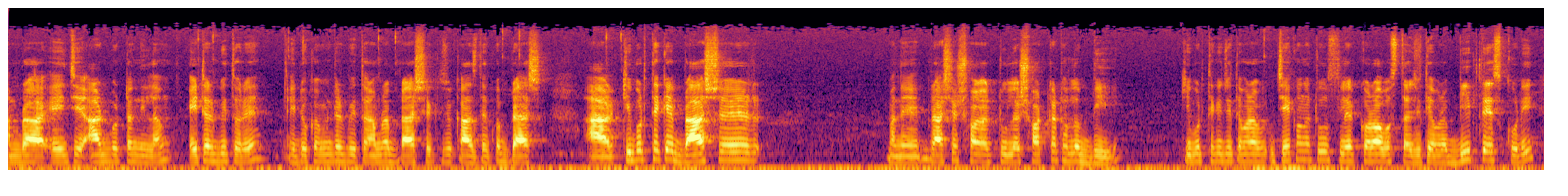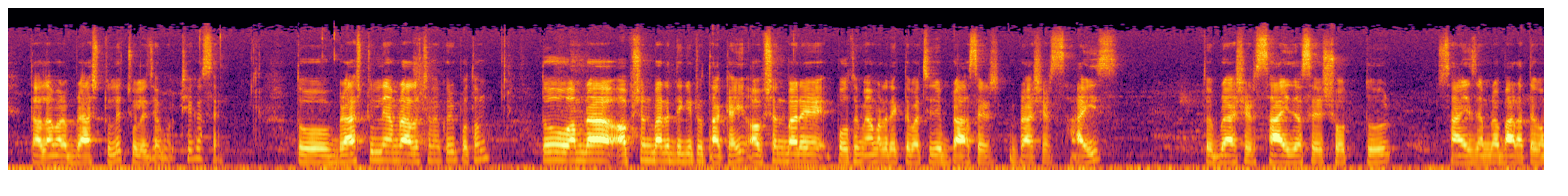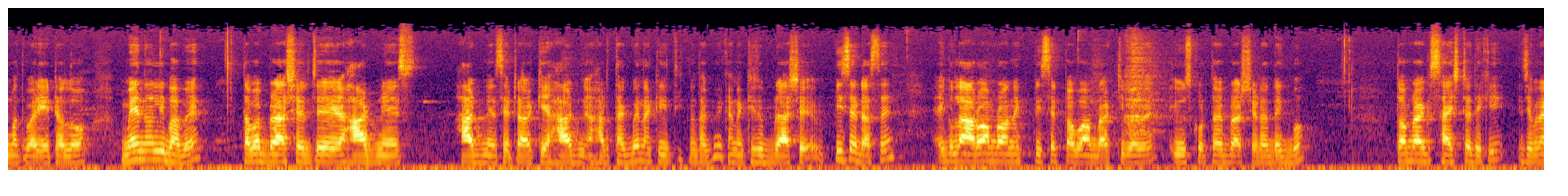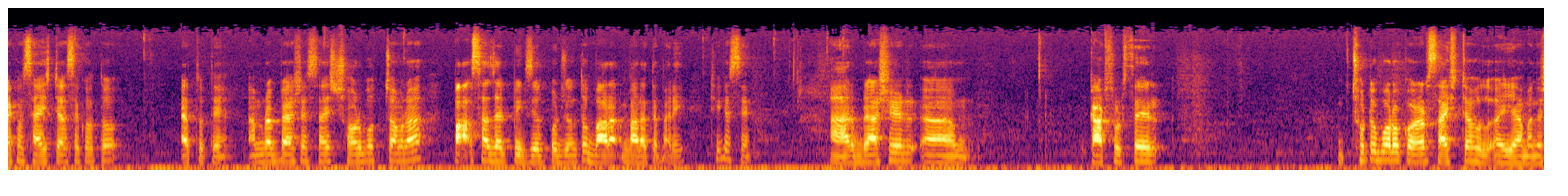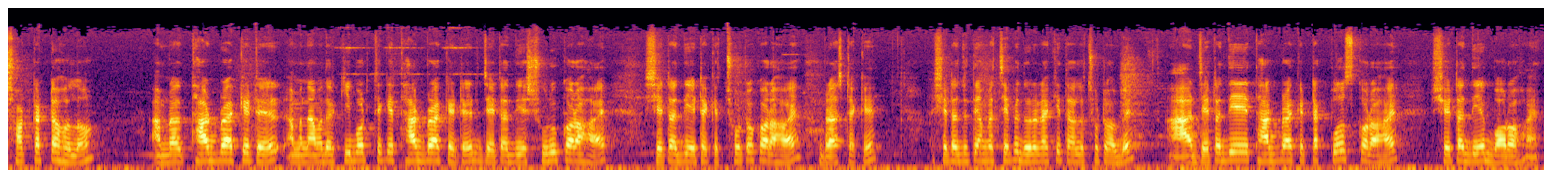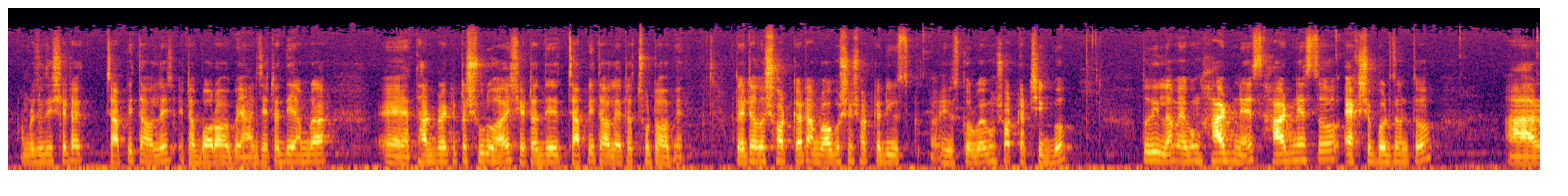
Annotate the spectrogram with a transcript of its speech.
আমরা এই যে আর্টবোর্ডটা নিলাম, এটার ভিতরে, এই ডকুমেন্টের ভিতরে আমরা ব্রাশের কিছু কাজ দেখব। ব্রাশ আর কিবোর্ড থেকে ব্রাশের মানে ব্রাশের টুলের শর্টকাট হলো বি কিবোর্ড থেকে যদি আমরা যে কোনো টুল সিলেক্ট করা অবস্থায় যদি আমরা বি প্রেস করি, তাহলে আমরা ব্রাশ টুলে চলে যাব, ঠিক আছে? তো ব্রাশ টুল নিয়ে আমরা আলোচনা করি প্রথম। তো আমরা অপশন বারের দিকে একটু তাকাই। অপশন বারে প্রথমে আমরা দেখতে পাচ্ছি যে ব্রাশের ব্রাশের সাইজ তো ব্রাশের সাইজ আছে সত্তর। সাইজ আমরা বাড়াতে কমাতে পারি, এটা হলো ম্যানুয়ালি ভাবে। তারপর ব্রাশের যে হার্ডনেস হার্ডনেস এটা কি হার্ড হার্ড থাকবে নাকি তীক্ষ্ণ থাকবে? এখানে কিছু ব্রাশের পিসেট আছে। এগুলো আরও আমরা অনেক প্রিসেট পাবো, আমরা কীভাবে ইউজ করতে হয় ব্রাশ সেটা দেখব। তো আমরা সাইজটা দেখি। যেমন এখন সাইজটা আছে কত? এততে আমরা ব্রাশের সাইজ সর্বোচ্চ আমরা পাঁচ হাজার পিক্সেল পর্যন্ত বাড়াতে পারি, ঠিক আছে? আর ব্রাশের কাটসোর্সের ছোট বড় করার সাইজটা হলো, ইয়া মানে শর্টকাটটা হলো, আমরা থার্ড ব্র্যাকেটের মানে আমাদের কিবোর্ড থেকে থার্ড ব্র্যাকেটের যেটা দিয়ে শুরু করা হয়, সেটা দিয়ে এটাকে ছোট করা হয়, ব্রাশটাকে। সেটা যদি আমরা চেপে ধরে রাখি তাহলে ছোট হবে। আর যেটা দিয়ে থার্ড ব্র্যাকেটটা ক্লোজ করা হয় সেটা দিয়ে বড় হয়। আমরা যদি সেটা চাপি তাহলে এটা বড় হবে। আর যেটা দিয়ে আমরা থার্ড ব্র্যাকেটটা শুরু হয়, সেটা দিয়ে চাপি তাহলে এটা ছোট হবে। তো এটা হলো শর্টকাট আমরা অবশ্যই শর্টকাট ইউজ ইউজ করব এবং শর্টকাট শিখব। তো দিলাম এবং হার্ডনেস হার্ডনেসও একশো পর্যন্ত। আর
